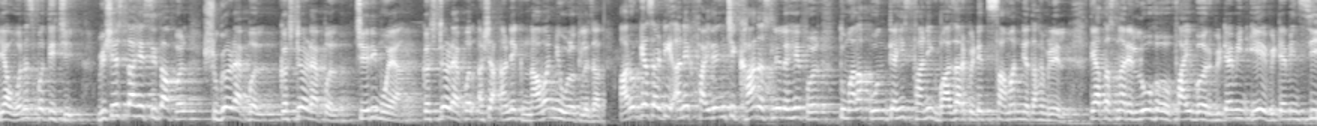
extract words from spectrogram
या वनस्पतीची. विशेषतः हे सीताफळ sugar apple custard apple cherimoya custard apple अशा अनेक नावांनी ओळखलं जातं. आरोग्यासाठी अनेक फायद्यांची खाण असलेलं हे फळ तुम्हाला कोणत्याही स्थानिक बाजारपेठेत सामान्यतः मिळेल. त्यात असणारे लोह fibre vitamin A vitamin C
